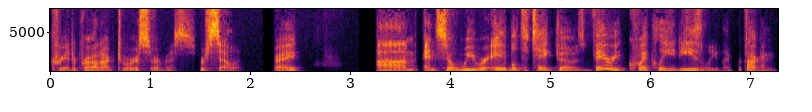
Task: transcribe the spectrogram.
create a product or a service or sell it, right? Um, and so we were able to take those very quickly and easily. Like we're talking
